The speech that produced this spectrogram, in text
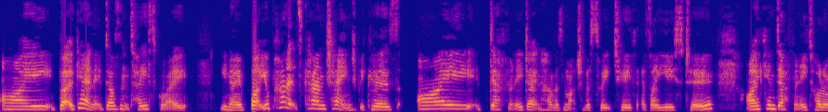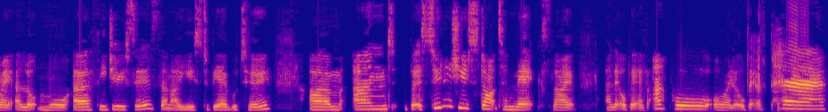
i but again it doesn't taste great you know but your palates can change because i definitely don't have as much of a sweet tooth as i used to. I can definitely tolerate a lot more earthy juices than i used to be able to. Um, and but as soon as you start to mix like a little bit of apple or a little bit of pear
